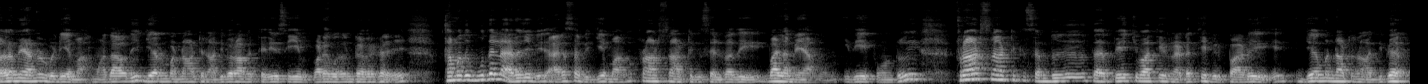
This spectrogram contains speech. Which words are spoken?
வளமையான ஒரு விடயமாகும். அதாவது ஜெர்மன் நாட்டின் அதிபராக தெரிவு செய்யப்படுகின்றவர்கள் தமது முதல் அரச அரச விஜயமாக பிரான்ஸ் நாட்டுக்கு செல்வது வளமையாகும். இதே போன்று பிரான்ஸ் நாட்டுக்கு சென்று த பேச்சுவார்த்தைகள் நடத்திய பிற்பாடு ஜெர்மன் நாட்டின் அதிபர்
